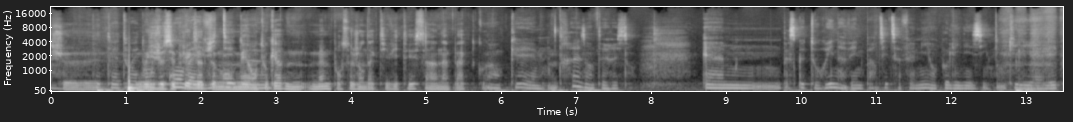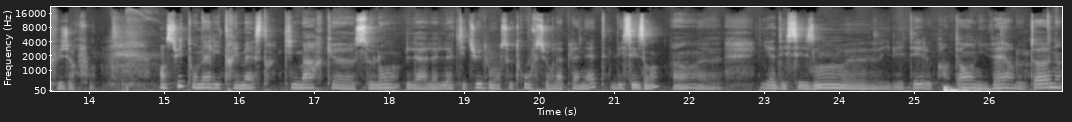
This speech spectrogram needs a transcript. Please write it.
je... Peut-être, Oui, je sais plus exactement, mais en tout cas, même pour ce genre d'activité, ça a un impact. Quoi. Ok, très intéressant. Euh, parce que Taurine avait une partie de sa famille en Polynésie, donc il y est allé plusieurs fois. Ensuite, on a les trimestres qui marquent, euh, selon la, latitude où on se trouve sur la planète, des saisons. Hein, euh, il y a des saisons, euh, l'été, le printemps, l'hiver, l'automne.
